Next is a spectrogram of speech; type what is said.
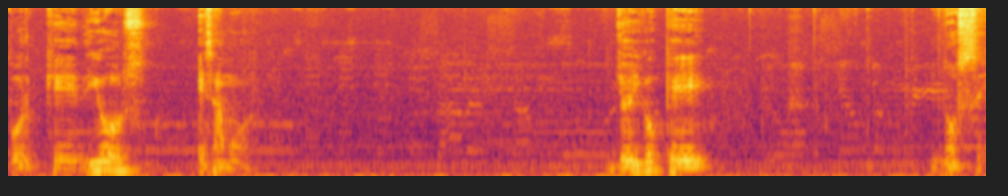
porque Dios es amor. Yo digo que no sé,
